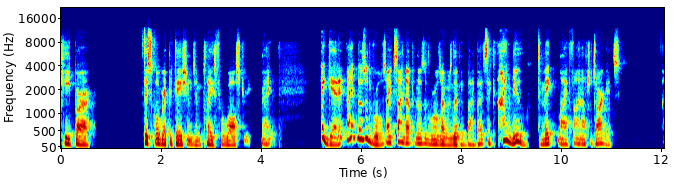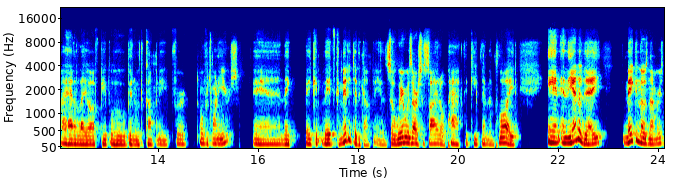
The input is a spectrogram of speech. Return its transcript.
keep our fiscal reputations in place for wall street right I get it. I, those are the rules. I signed up and those are the rules I was living by. But it's like I knew to make my financial targets, I had to lay off people who've been with the company for over 20 years and they they they've committed to the company. And so where was our societal pact to keep them employed? And in the end of the day, making those numbers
